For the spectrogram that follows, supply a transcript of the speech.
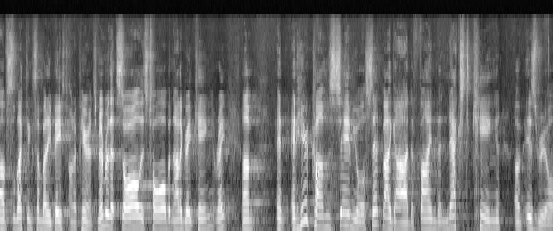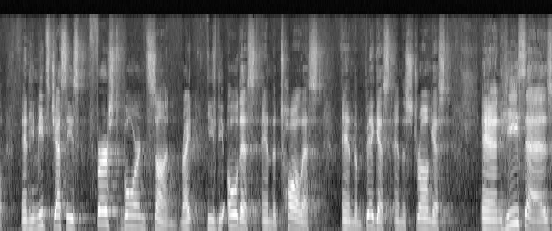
of selecting somebody based on appearance. Remember that Saul is tall but not a great king, right? Um, and, and here comes Samuel, sent by God to find the next king of Israel. And he meets Jesse's firstborn son, right? He's the oldest and the tallest and the biggest and the strongest. And he says,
